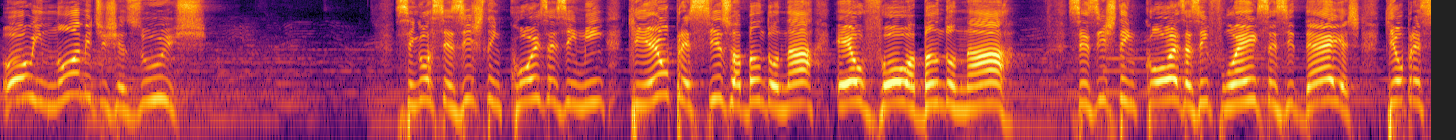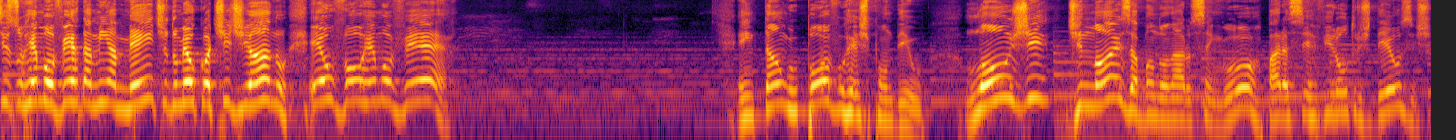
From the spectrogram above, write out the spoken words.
Ou oh, em nome de Jesus. Senhor, se existem coisas em mim que eu preciso abandonar, eu vou abandonar. Se existem coisas, influências, ideias que eu preciso remover da minha mente, do meu cotidiano, eu vou remover. Então o povo respondeu: Longe de nós abandonar o Senhor para servir outros deuses,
